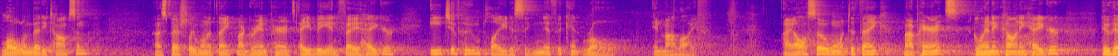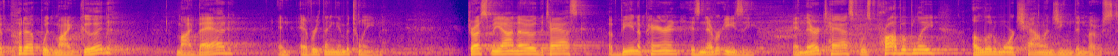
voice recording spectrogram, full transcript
Lowell and Betty Thompson, I especially want to thank my grandparents, A.B. and Faye Hegar, each of whom played a significant role in my life. I also want to thank my parents, Glenn and Connie Hegar, who have put up with my good, my bad, and everything in between. Trust me, I know the task of being a parent is never easy, and their task was probably a little more challenging than most.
